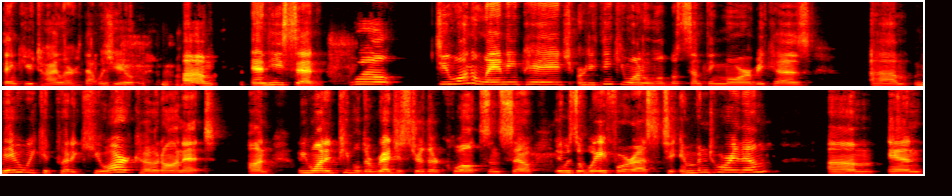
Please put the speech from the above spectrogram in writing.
thank you, Tyler. That was you. Um, and he said, Well, do you want a landing page or do you think you want a little bit something more? Because um, maybe we could put a QR code on it. On we wanted people to register their quilts, and so it was a way for us to inventory them um, and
